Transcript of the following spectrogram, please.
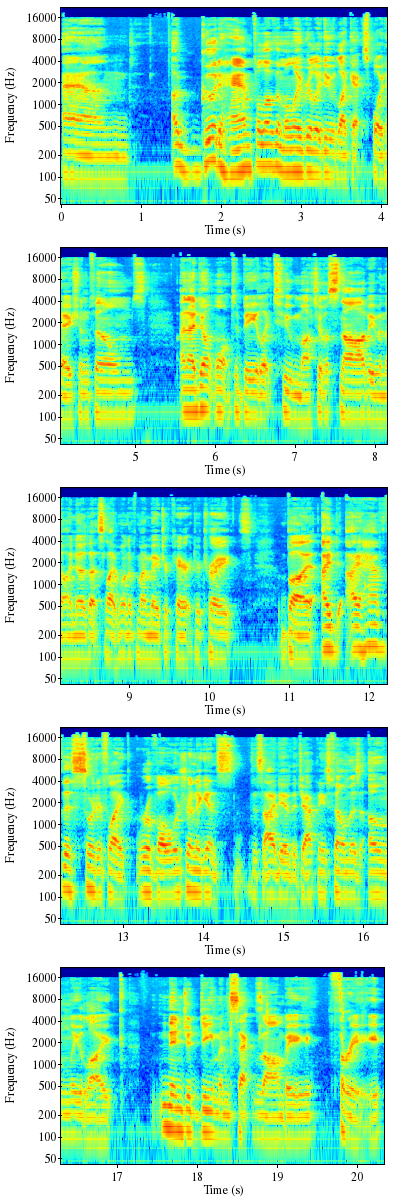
and a good handful of them only really do like exploitation films. And I don't want to be like too much of a snob, even though I know that's like one of my major character traits but I, I have this sort of like revulsion against this idea that Japanese film is only like Ninja Demon Sex Zombie 3.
